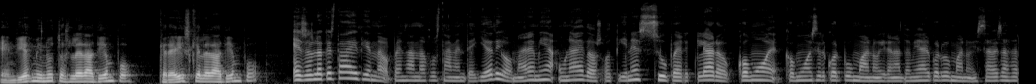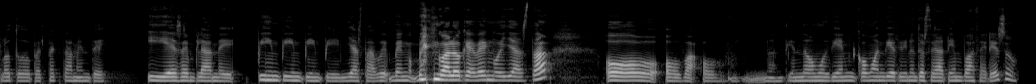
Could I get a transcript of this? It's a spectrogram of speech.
¿En 10 minutos le da tiempo? ¿Creéis que le da tiempo? Eso es lo que estaba diciendo, pensando justamente. Yo digo, madre mía, una de dos, o tienes súper claro cómo, cómo es el cuerpo humano y la anatomía del cuerpo humano y sabes hacerlo todo perfectamente y es en plan de pim, pim, pim, pim, ya está, vengo, vengo a lo que vengo y ya está. O, o, o, no entiendo muy bien cómo en 10 minutos te da tiempo a hacer eso.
